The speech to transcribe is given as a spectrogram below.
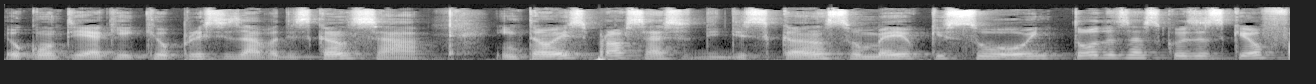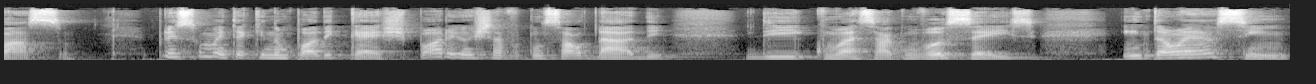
Eu contei aqui que eu precisava descansar. Então, esse processo de descanso meio que soou em todas as coisas que eu faço principalmente aqui no podcast. Porém, eu estava com saudade de conversar com vocês. Então é assim,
